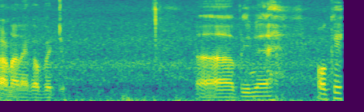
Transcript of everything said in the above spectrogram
കാണാനൊക്കെ പറ്റും. പിന്നെ ഓക്കെ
